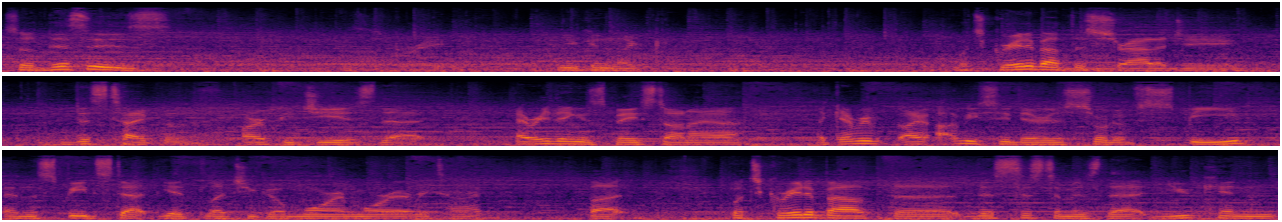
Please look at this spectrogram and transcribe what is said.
So this is this is great. You can like what's great about this strategy, this type of RPG is that everything is based on a like every like, obviously there is sort of speed and the speed stat get lets you go more and more every time. But what's great about the this system is that you can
